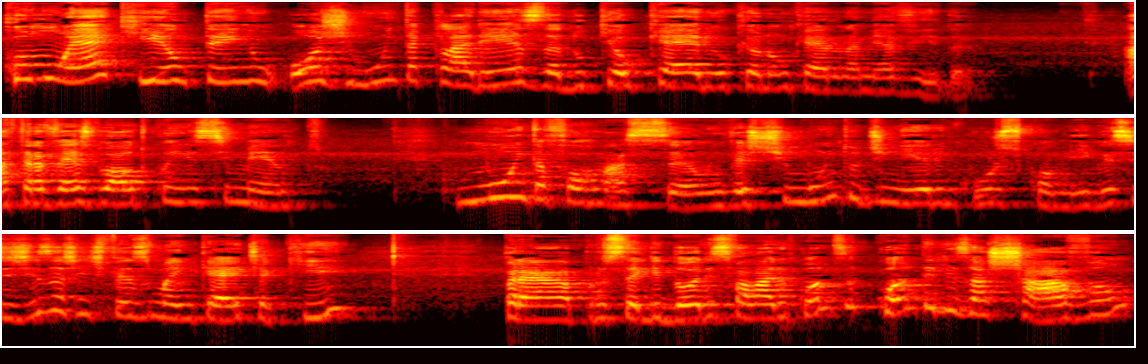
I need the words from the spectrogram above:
como é que eu tenho hoje muita clareza do que eu quero e o que eu não quero na minha vida? Através do autoconhecimento. Muita formação, investi muito dinheiro em curso comigo. Esses dias a gente fez uma enquete aqui para os seguidores falarem quanto, quanto eles achavam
